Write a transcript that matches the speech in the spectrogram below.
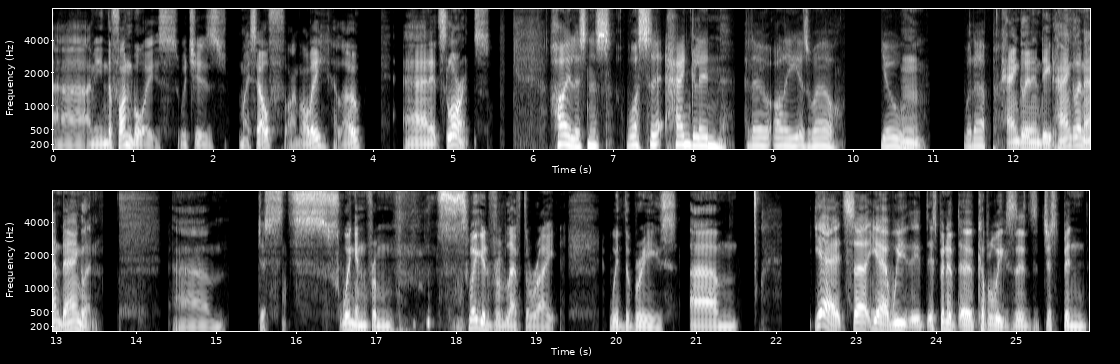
uh, I mean the Fun Boys, which is myself. I'm Ollie. Hello, and it's Lawrence. Hi, listeners. What's it hangling? Hello, Ollie, as well. Yo, Mm. what up? Hangling indeed, hangling and dangling. Um, just swinging from swinging from left to right with the breeze. Um, yeah, it's uh, yeah. We it, it's been a, a couple of weeks. It's just been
